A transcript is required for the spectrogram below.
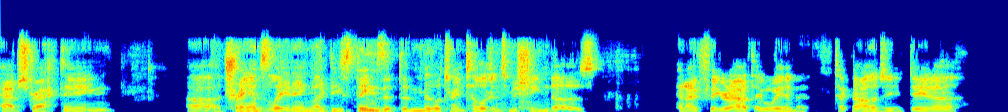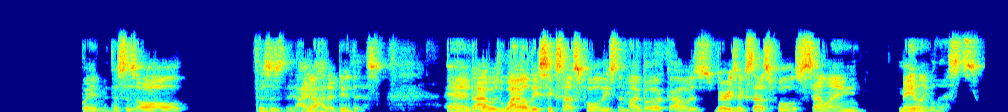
abstracting, uh, translating, like these things that the military intelligence machine does, and I figured out that wait a minute, technology, data, wait a minute, this is all, this is I know how to do this, and I was wildly successful, at least in my book. I was very successful selling mailing lists,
